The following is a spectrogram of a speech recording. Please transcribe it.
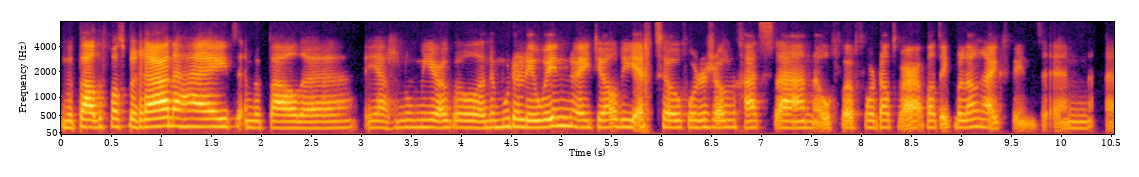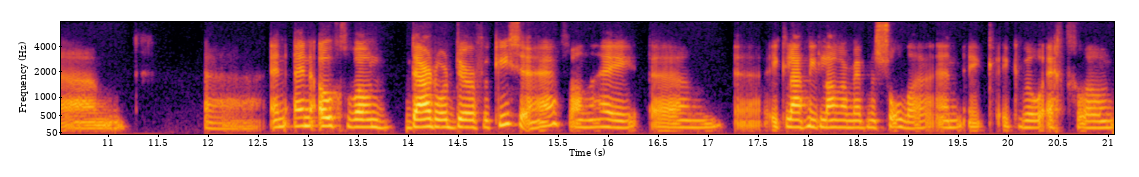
een bepaalde vastberadenheid, een bepaalde, ja, ze noemen hier ook wel de moeder leeuwin, weet je wel, die echt zo voor de zoon gaat staan of uh, voor dat waar, wat ik belangrijk vind. En um, uh, en, en ook gewoon daardoor durven kiezen. Hè? Van hé, hey, um, uh, ik laat niet langer met me sollen. En ik, ik wil echt gewoon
